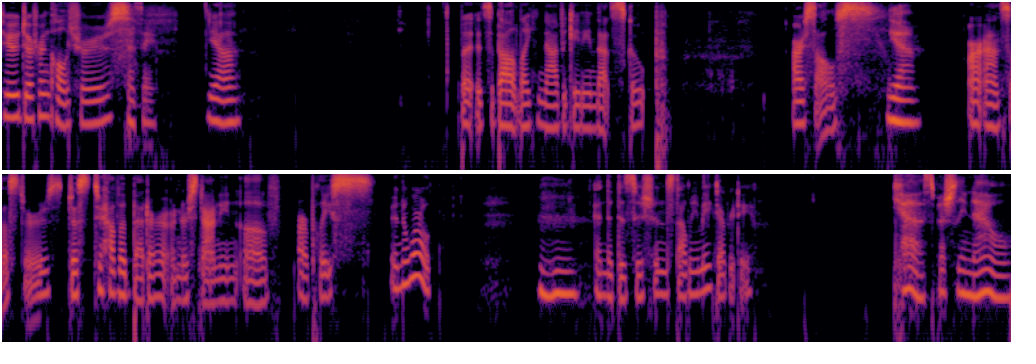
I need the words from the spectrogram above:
two different cultures. essay Yeah. But it's about like navigating that scope ourselves, yeah our ancestors, just to have a better understanding of our place in the world mm-hmm. and the decisions that we make every day. yeah especially now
